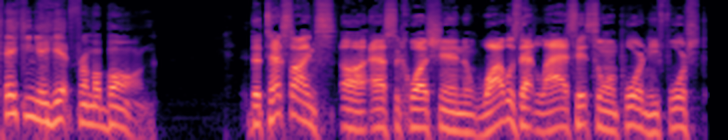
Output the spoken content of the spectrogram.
taking a hit from a bong. The text lines uh, asked the question: Why was that last hit so important? He forced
